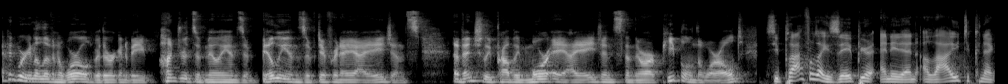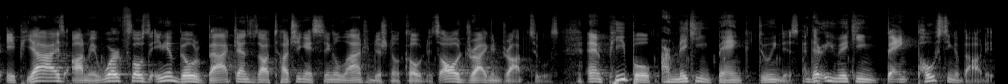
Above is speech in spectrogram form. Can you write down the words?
I think we're going to live in a world where there are going to be hundreds of millions of billions of different AI agents, eventually, probably more AI agents than there are people in the world. See, platforms like Zapier and N8N allow you to connect APIs, automate workflows, and even build backends without touching a single line of traditional code. It's all drag and drop tools. And people are making bank doing this, and they're even making bank posting about it.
